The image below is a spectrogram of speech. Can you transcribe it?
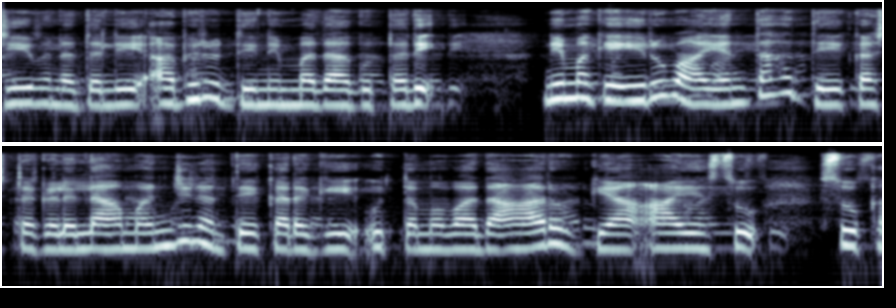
ಜೀವನದಲ್ಲಿ ಅಭಿವೃದ್ಧಿ ನಿಮ್ಮದಾಗುತ್ತದೆ. ನಿಮಗೆ ಇರುವ ಎಂತಹದ್ದೇ ಕಷ್ಟಗಳೆಲ್ಲ ಮಂಜಿನಂತೆ ಕರಗಿ ಉತ್ತಮವಾದ ಆರೋಗ್ಯ, ಆಯಸ್ಸು, ಸುಖ,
